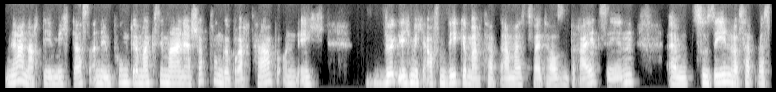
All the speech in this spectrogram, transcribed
ja, nachdem ich das an den Punkt der maximalen Erschöpfung gebracht habe und ich wirklich mich auf den Weg gemacht habe, damals 2013, ähm, zu sehen, was was,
